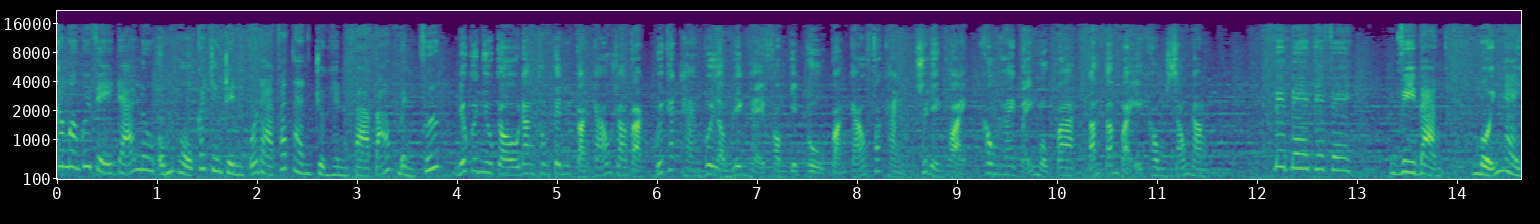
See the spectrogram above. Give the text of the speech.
Cảm ơn quý vị đã luôn ủng hộ các chương trình của Đài Phát thanh truyền hình và báo Bình Phước. Nếu có nhu cầu đăng thông tin quảng cáo ra vặt, quý khách hàng vui lòng liên hệ phòng dịch vụ quảng cáo phát hành số điện thoại 02713 887065. BBTV, vì bạn, mỗi ngày.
